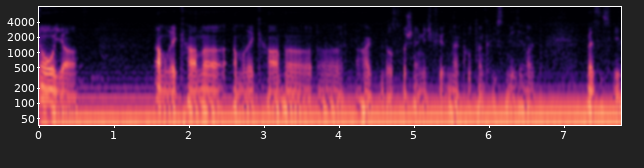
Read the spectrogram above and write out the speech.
Oh ja. Amerikaner, Amerikaner äh, halten das wahrscheinlich für. Na gut, dann küssen wir sie halt, weil sie es will.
